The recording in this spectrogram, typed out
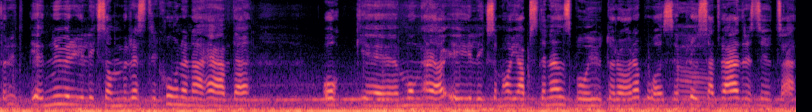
För eh, nu är det ju liksom restriktionerna hävda och eh, många är ju liksom, har ju abstinens på att ut och röra på sig. Ja. Plus att vädret ser ut så här.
